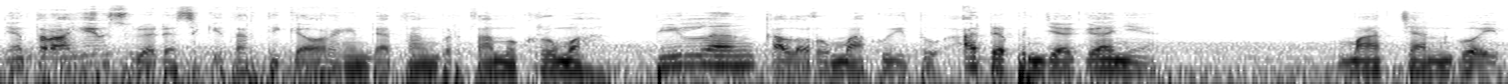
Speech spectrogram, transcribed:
Yang terakhir sudah ada sekitar tiga orang yang datang bertamu ke rumah bilang kalau rumahku itu ada penjaganya Macan goib.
